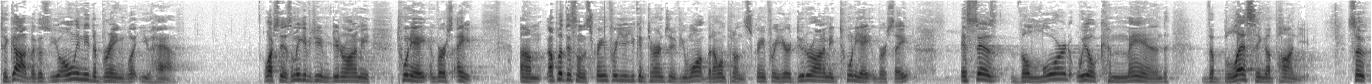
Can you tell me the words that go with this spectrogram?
to God? Because you only need to bring what you have. Watch this. Let me give it to you from Deuteronomy 28 and verse 8. Um, I'll put this on the screen for you. You can turn to if you want, but I want to put on the screen for you here. Deuteronomy 28 and verse 8. It says, the Lord will command the blessing upon you. So,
